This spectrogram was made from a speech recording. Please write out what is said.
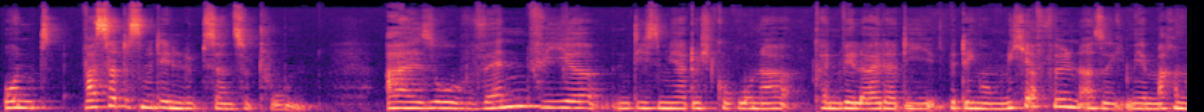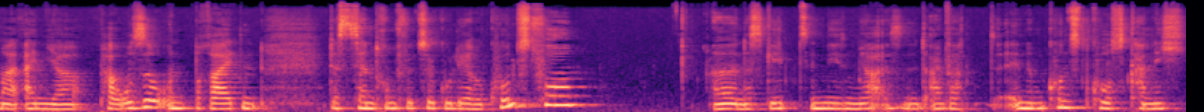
und was hat es mit den Lübsern zu tun? Also wenn wir in diesem Jahr durch Corona können wir leider die Bedingungen nicht erfüllen. Also wir machen mal ein Jahr Pause und bereiten das Zentrum für zirkuläre Kunst vor. Äh, das geht in diesem Jahr, es sind einfach in einem Kunstkurs kann ich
